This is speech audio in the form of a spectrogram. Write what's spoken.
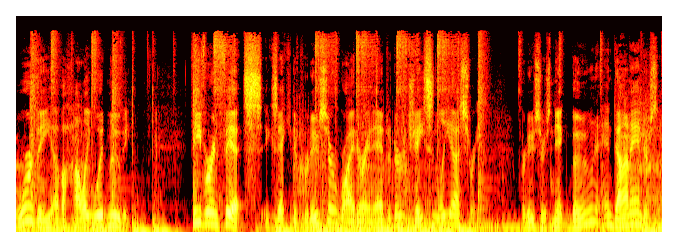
worthy of a Hollywood movie. Fever and Fits, executive producer, writer, and editor Jason Lee Usry. Producers Nick Boone and Don Anderson.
